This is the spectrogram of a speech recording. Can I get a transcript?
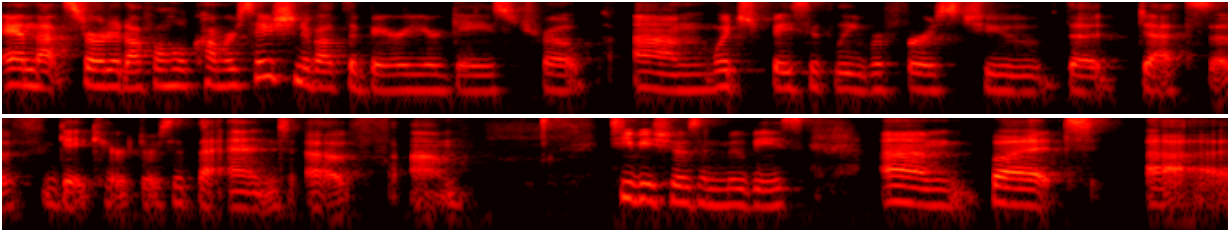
and that started off a whole conversation about the bury your gays trope, um, which basically refers to the deaths of gay characters at the end of um, TV shows and movies. Um, but uh,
